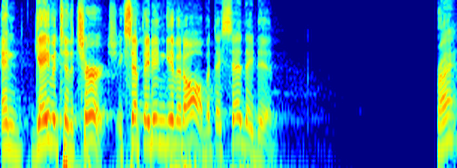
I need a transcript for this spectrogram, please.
and gave it to the church, except they didn't give it all, but they said they did. Right?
